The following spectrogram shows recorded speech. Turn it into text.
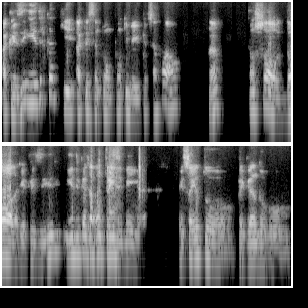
A crise hídrica, que acrescentou um ponto e meio percentual, né? Então, só o dólar e a crise hídrica já vão 3,5. Né? Isso aí eu estou pegando o,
